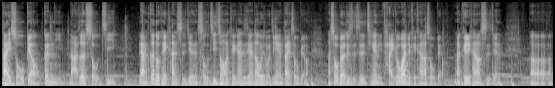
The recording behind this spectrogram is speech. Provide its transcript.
戴手表跟你拿着手机，两个都可以看时间，手机正好可以看时间，那为什么今天戴手表？那手表就只是今天你抬个腕就可以看到手表，那可以看到时间，呃，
